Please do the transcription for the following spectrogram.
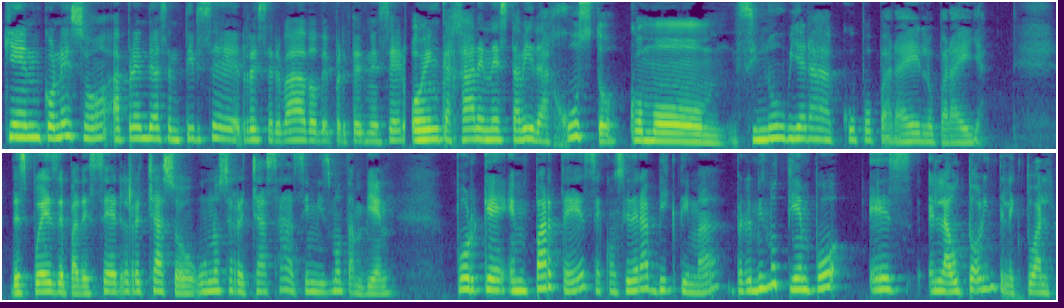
quien con eso aprende a sentirse reservado de pertenecer o encajar en esta vida justo como si no hubiera cupo para él o para ella. Después de padecer el rechazo, uno se rechaza a sí mismo también, porque en parte se considera víctima, pero al mismo tiempo es el autor intelectual.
